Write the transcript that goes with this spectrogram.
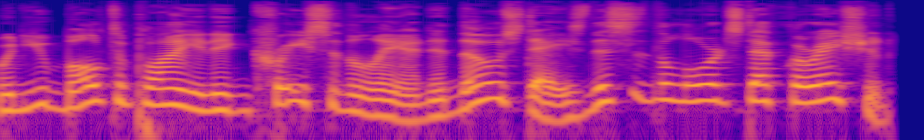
When you multiply and increase in the land in those days, this is the Lord's declaration.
